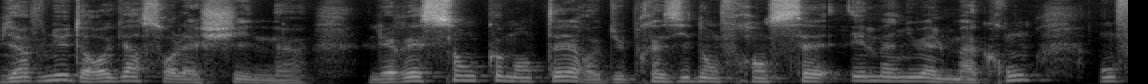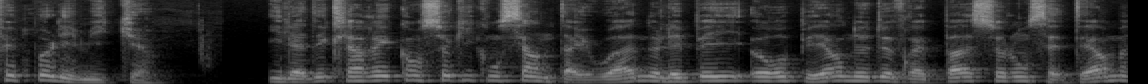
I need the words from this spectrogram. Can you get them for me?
Bienvenue dans Regard sur la Chine. Les récents commentaires du président français Emmanuel Macron ont fait polémique. Il a déclaré qu'en ce qui concerne Taïwan, les pays européens ne devraient pas, selon ses termes,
